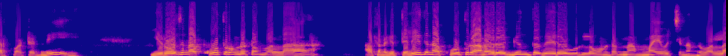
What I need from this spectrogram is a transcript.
ఏర్పాటు అండి ఈరోజు నా కూతురు ఉండటం వల్ల అతనికి తెలియదు నా కూతురు అనారోగ్యంతో వేరే ఊర్లో ఉంటున్న అమ్మాయి వచ్చినందువల్ల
